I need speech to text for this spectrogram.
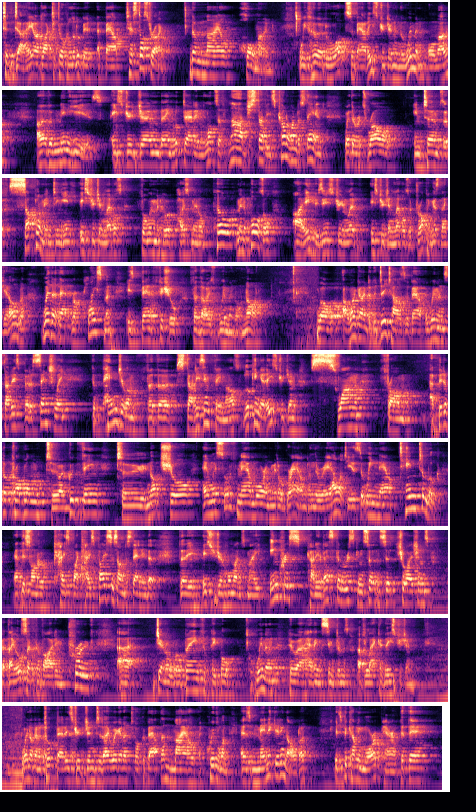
Today, I'd like to talk a little bit about testosterone, the male hormone. We've heard lots about estrogen and the women hormone over many years. Estrogen being looked at in lots of large studies, trying to understand whether its role in terms of supplementing estrogen levels for women who are postmenopausal, i.e., whose estrogen, estrogen levels are dropping as they get older, whether that replacement is beneficial for those women or not. Well, I won't go into the details about the women's studies, but essentially, the pendulum for the studies in females looking at estrogen swung from a bit of a problem to a good thing to not sure, and we're sort of now more in middle ground. And the reality is that we now tend to look at this on a case by case basis, understanding that the estrogen hormones may increase cardiovascular risk in certain situations, but they also provide improved uh, general well being for people, women who are having symptoms of lack of estrogen. We're not going to talk about estrogen today, we're going to talk about the male equivalent. As men are getting older, it's becoming more apparent that their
